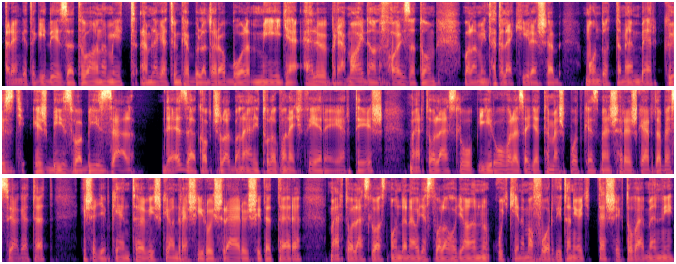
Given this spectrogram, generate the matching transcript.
Rengeteg idézet van, amit emlegetünk ebből a darabból, mégye előbbre majdan fajzatom, valamint hát a leghíresebb, mondottam ember, küzdj és bízva bízzál. De ezzel kapcsolatban állítólag van egy félreértés. Márton László íróval az egyetemes podcastben Seres Gerda beszélgetett, és egyébként Viski András író is ráerősített erre. Márton László azt mondaná, hogy ezt valahogyan úgy kéne ma fordítani, hogy tessék tovább menni,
